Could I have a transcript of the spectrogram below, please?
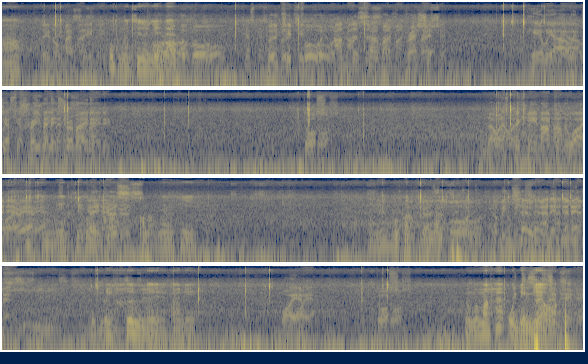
Wow. Lionel Messi. Oh, mình chưa nhận ra. นซี่ตัวใหญ่ More ได้ on the ball, just booted forward under so much pressure. And here we are with just three minutes remaining. Dawson. Well, no one's picking him up in the wide area. ผมเน้นที่ด้วยกล่องแม่งพี่ตอนนี้บุกกัน Up คือ goes แบบ the ball. There'll be two added minutes. ผมไม่ขึ้นเลยตอนนี้ Moya. Dawson. เหมือนมันมาแค่อุดอย่างเดียว Intercepts อะ in here.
